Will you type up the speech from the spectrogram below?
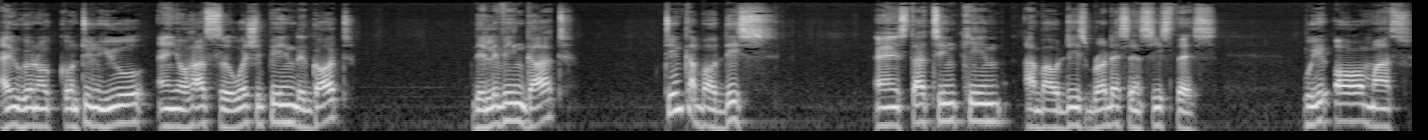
Are you going to continue you and your house worshiping the God, the living God? Think about this and start thinking about these brothers and sisters. We all must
